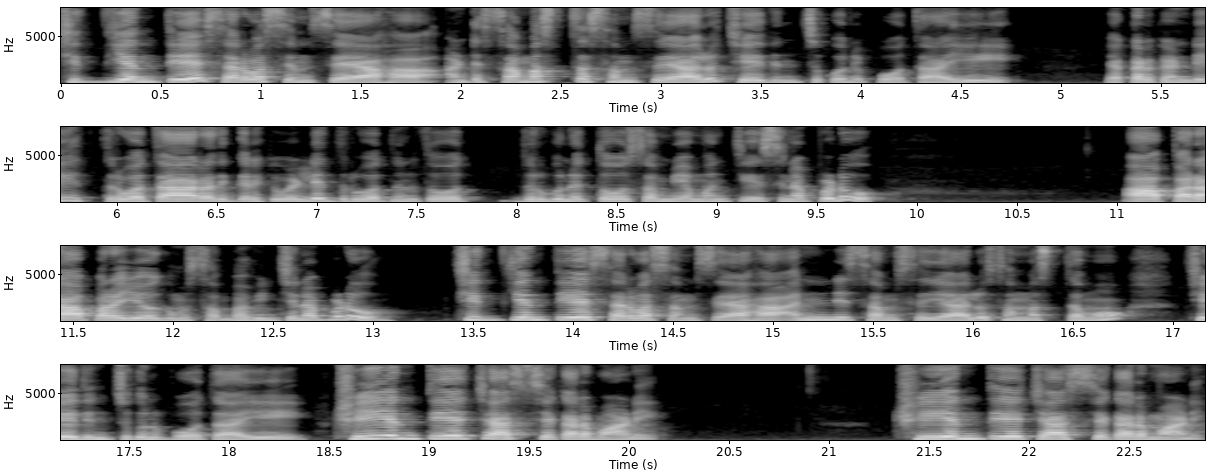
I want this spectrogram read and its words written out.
చిద్యంతే సర్వ సంశయా అంటే సమస్త సంశయాలు ఛేదించుకొని పోతాయి. ఎక్కడికండి? ధృవతార దగ్గరికి వెళ్ళి ధృవతునితో ధ్రువునితో సంయమం చేసినప్పుడు ఆ పరాపరయోగం సంభవించినప్పుడు చిద్యంతే సర్వ సంశయ అన్ని సంశయాలు సమస్తము ఛేదించుకుని పోతాయి. క్షీయంతే చాస్య కర్మాణి. క్షీయంతే చాస్య కర్మాణి.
